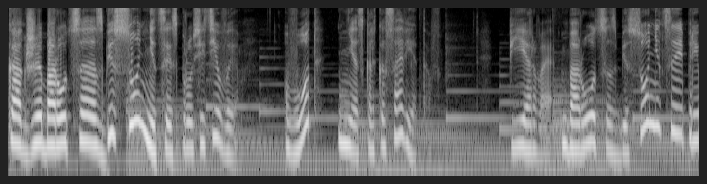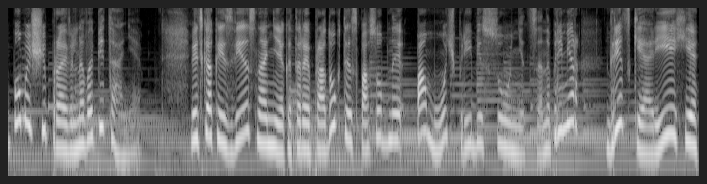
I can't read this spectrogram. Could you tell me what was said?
Как же бороться с бессонницей, спросите вы? Вот несколько советов. Первое. Бороться с бессонницей при помощи правильного питания – ведь, как известно, некоторые продукты способны помочь при бессоннице. Например, грецкие орехи,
